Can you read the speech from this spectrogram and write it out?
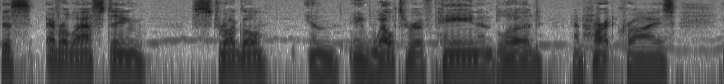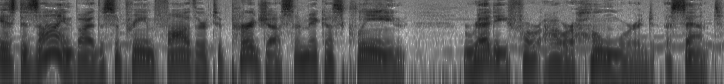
This everlasting struggle in a welter of pain and blood and heart cries is designed by the Supreme Father to purge us and make us clean, ready for our homeward ascent.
